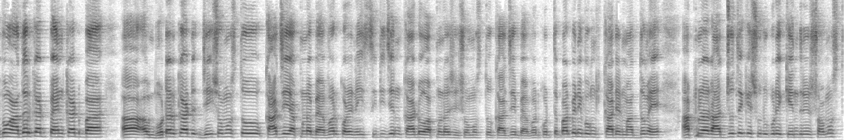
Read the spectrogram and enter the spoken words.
এবং আধার কার্ড প্যান কার্ড বা ভোটার কার্ড যেই সমস্ত কাজে আপনারা ব্যবহার করেন, এই সিটিজেন কার্ডও আপনারা সেই সমস্ত কাজে ব্যবহার করতে পারবেন এবং কার্ডের মাধ্যমে আপনারা রাজ্য থেকে শুরু করে কেন্দ্রের সমস্ত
